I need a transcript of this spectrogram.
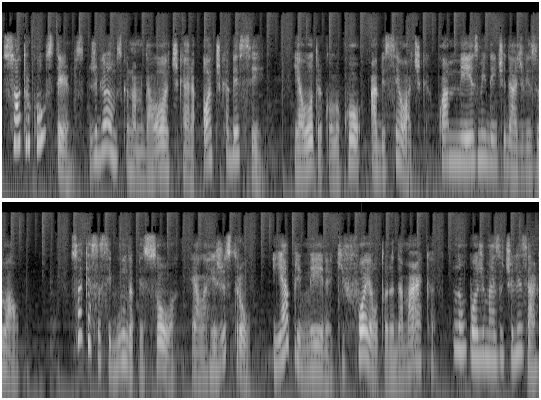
Só trocou os termos. Digamos que o nome da ótica era Ótica ABC e a outra colocou ABC Ótica, com a mesma identidade visual. Só que essa segunda pessoa, ela registrou, e a primeira, que foi a autora da marca, não pôde mais utilizar,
